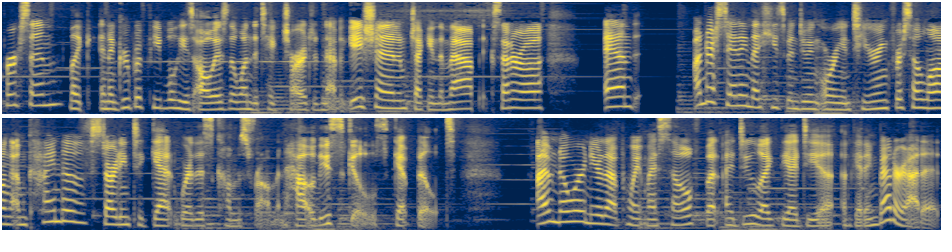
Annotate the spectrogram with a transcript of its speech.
person. Like in a group of people, he's always the one to take charge of navigation, checking the map, etc. And understanding that he's been doing orienteering for so long, I'm kind of starting to get where this comes from and how these skills get built. I'm nowhere near that point myself, but I do like the idea of getting better at it.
